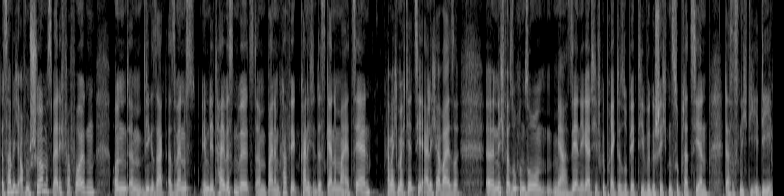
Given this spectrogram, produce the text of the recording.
Das habe ich auf dem Schirm, das werde ich verfolgen. Und ähm, wie gesagt, also wenn du es im Detail wissen willst, ähm, bei einem Kaffee kann ich dir das gerne mal erzählen. Aber ich möchte jetzt hier ehrlicherweise äh, nicht versuchen, so ja, sehr negativ geprägte subjektive Geschichten zu platzieren. Das ist nicht die Idee.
